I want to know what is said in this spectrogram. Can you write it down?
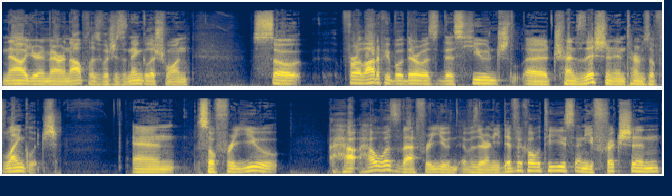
Now you're in Marianopolis, which is an English one. So for a lot of people, there was this huge uh, transition in terms of language. And so for you, how how was that for you? Was there any difficulties, any friction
